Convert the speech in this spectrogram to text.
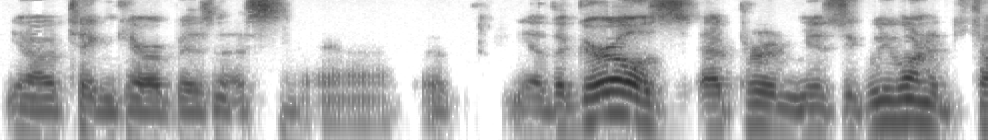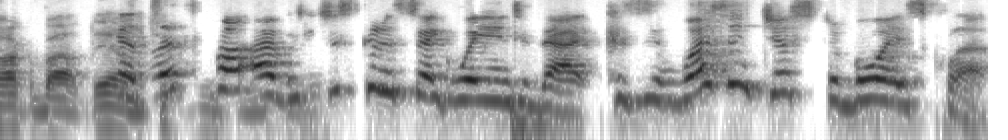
you know taking care of business. Uh, yeah, the girls at Prune Music, we wanted to talk about them. Yeah, let's. I was just gonna segue into that, because it wasn't just a boys' club.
